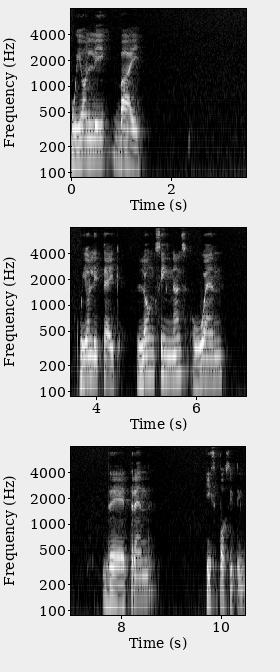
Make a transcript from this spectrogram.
We only buy, we only take long signals when the trend is positive.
